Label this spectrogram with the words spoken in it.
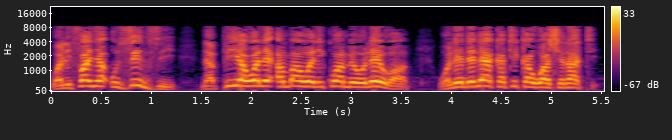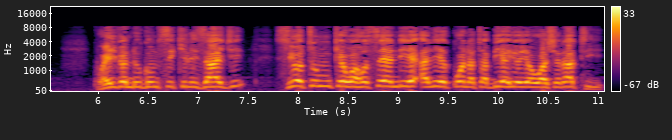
walifanya uzinzi na pia wale ambao walikuwa wameolewa waliendelea katika uasherati. Kwa hivyo ndugu msikilizaji siyo tu mke wa hosea ndiye aliyekuwa na tabia hiyo ya uasherati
